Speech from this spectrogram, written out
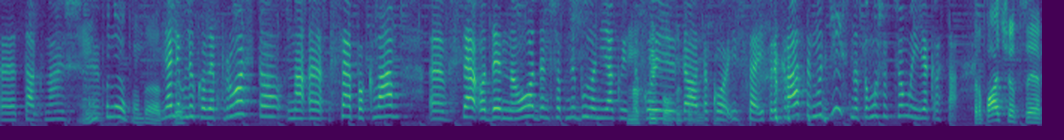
е, так, знаєш. Ну, е, понятно, да. Я це- люблю, коли просто на е, все поклав, е, все один на один, щоб не було ніякої Насипав такої, таку да, такої і все, і прикраси. Ну дійсно, тому що в цьому і є краса. Карпаччо це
